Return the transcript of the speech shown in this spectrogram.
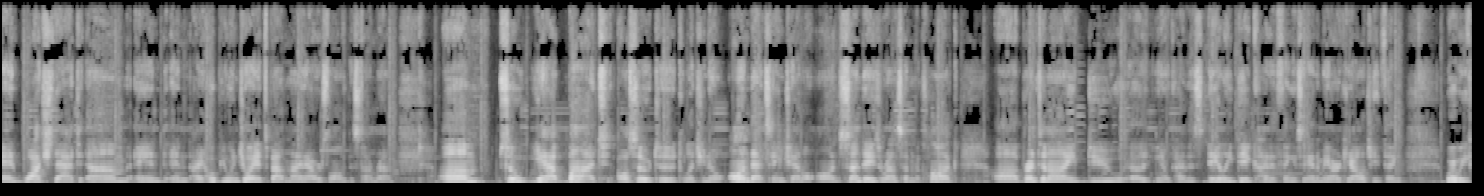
and watch that. Um, and, and I hope you enjoy it. It's about nine hours long this time around. Um, so yeah, but also to, to let you know, on that same channel on Sundays around seven o'clock, uh, Brent and I do, uh, you know, kind of this daily dig kind of thing. this anime archaeology thing where we,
